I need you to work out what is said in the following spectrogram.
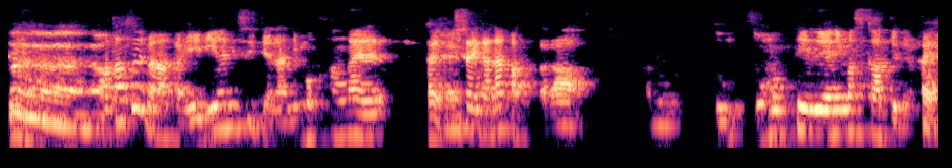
ので、まあ、例えばなんかエリアについて何も考え、記。載がなかったら、あの、どどの程度やりますかっていうのは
